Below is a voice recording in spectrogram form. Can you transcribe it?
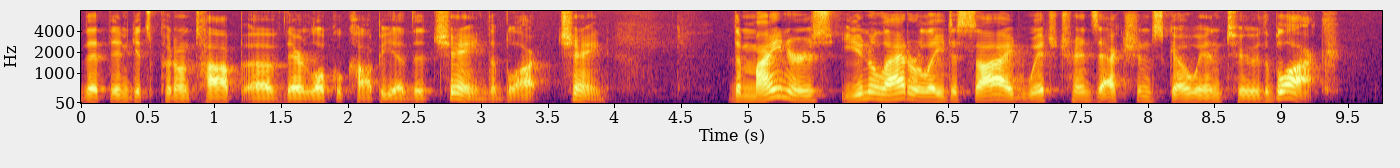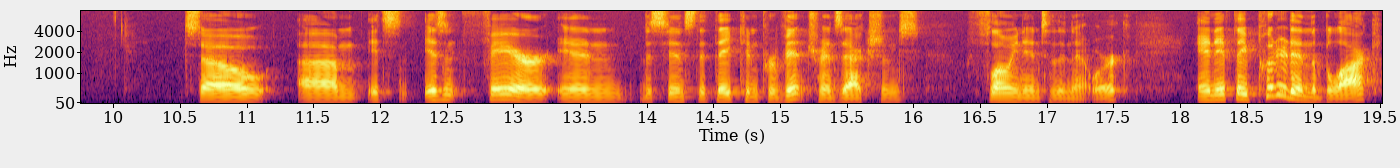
that then gets put on top of their local copy of the chain, the blockchain. The miners unilaterally decide which transactions go into the block. So um, it isn't fair in the sense that they can prevent transactions flowing into the network. And if they put it in the block,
